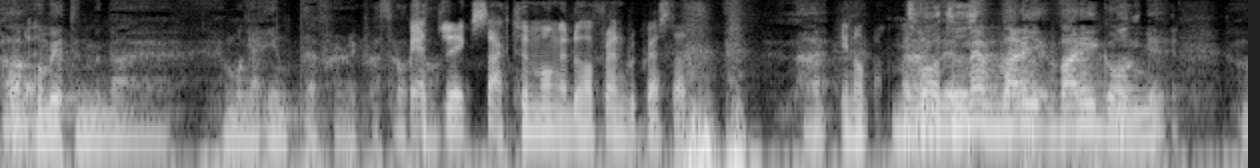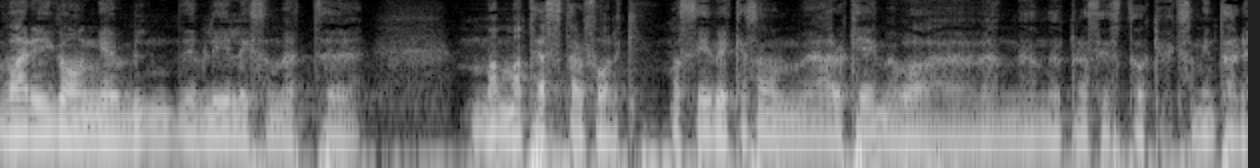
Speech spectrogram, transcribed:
Ja, hon vet hur många, hur många inte är från requester också. Vet du exakt hur många du har friend-requestat? Nej. Inom Men, 2000. men varje, varje gång... Varje gång det blir liksom ett... eh, Man, man testar folk. Man ser vilka som är okej med att vara vän med en öppen rasist och vilka som inte är det.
